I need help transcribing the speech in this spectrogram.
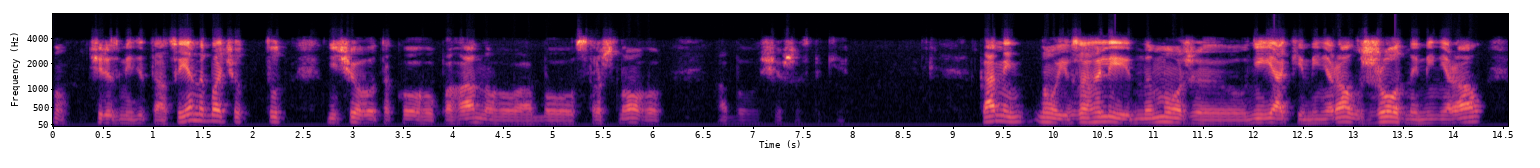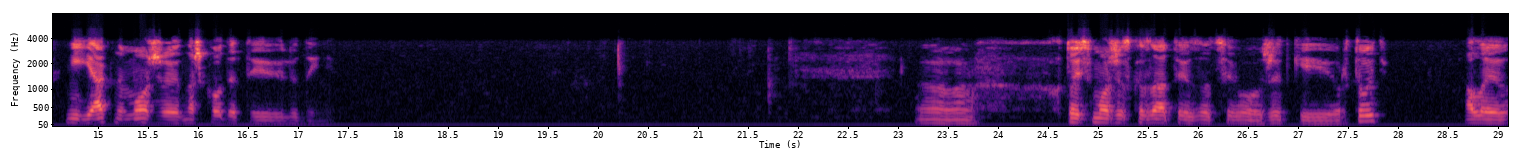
ну, через медитацію. Я не бачу тут нічого такого поганого або страшного, або ще щось таке. Камінь, ну і взагалі не може ніякий мінерал, жодний мінерал ніяк не може нашкодити людині. Е, Хтось може сказати за цього жидкий ртуть, але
